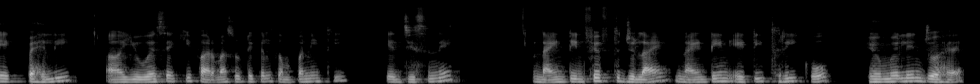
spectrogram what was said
एक पहली यूएसए की फार्मास्यूटिकल कंपनी थी कि जिसने नाइनटीन फिफ्थ जुलाई 1983 को ह्यूमुलिन जो है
